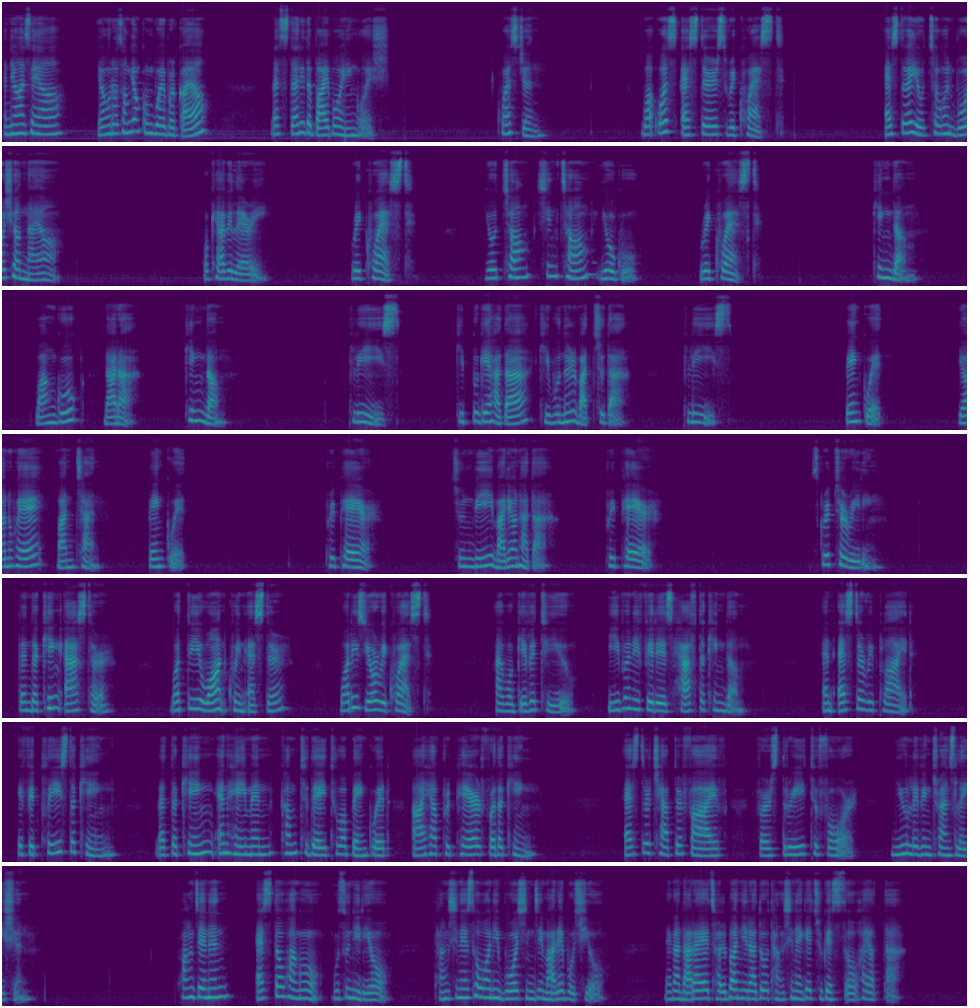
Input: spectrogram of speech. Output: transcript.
안녕하세요. 영어로 성경 공부해 볼까요? Let's study the Bible in English. Question. What was Esther's request? 에스더의 요청은 무엇이었나요? Vocabulary. request. 요청, 신청, 요구. request. kingdom. 왕국, 나라. kingdom. please. 기쁘게 하다, 기분을 맞추다. please. banquet. 연회, 만찬. banquet. prepare. 준비, 마련하다. prepare. Scripture reading. Then the king asked her, What do you want, Queen Esther? What is your request? I will give it to you, even if it is half the kingdom. And Esther replied, If it please the king, let the king and Haman come today to a banquet I have prepared for the king. Esther chapter 5, verse 3 to 4, New Living Translation. 황제는 에스더 황후 무슨 일이요? 당신의 소원이 무엇인지 말해 보시오. 내가 나라의 절반이라도 당신에게 주겠소 하였다.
